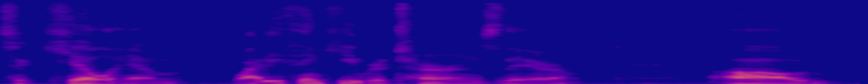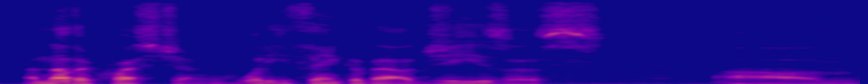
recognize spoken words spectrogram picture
to kill him. Why do you think he returns there? Uh, another question What do you think about Jesus um,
